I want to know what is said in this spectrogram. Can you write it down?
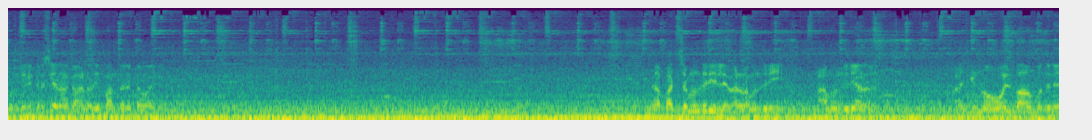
മുന്തിരി കൃഷിയാണ് ആ കാണുന്നത് ഈ പന്തലിട്ട ഇതാ ആ പച്ചമുന്തിരി ഇല്ലേ വെള്ളമുന്തിരി. ആ മുന്തിരിയാണത്. അതിന് നോൽപ്പാകുമ്പത്തിന്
